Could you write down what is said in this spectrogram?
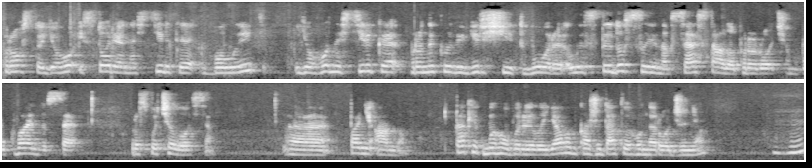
Просто його історія настільки болить, його настільки проникливі вірші, твори, листи до сина, все стало пророчим, буквально все розпочалося. Е, пані Анно, так як ми говорили, я вам кажу дату його народження. Угу.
